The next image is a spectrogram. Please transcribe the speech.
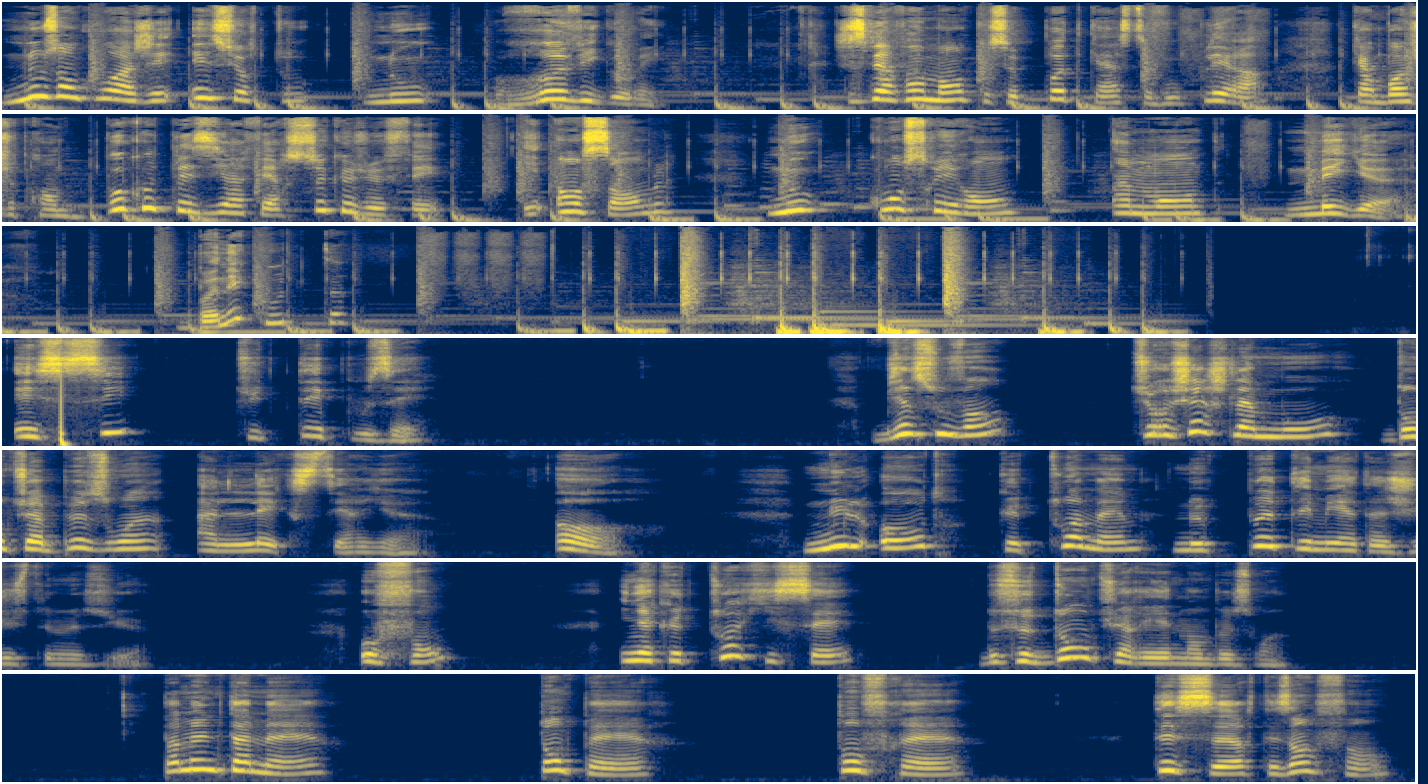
nous encourager et surtout nous revigorer. J'espère vraiment que ce podcast vous plaira car moi je prends beaucoup de plaisir à faire ce que je fais et ensemble, nous construirons un monde meilleur. Bonne écoute Et si tu t'épousais? Bien souvent, tu recherches l'amour dont tu as besoin à l'extérieur. Or, nul autre que toi-même ne peut t'aimer à ta juste mesure. Au fond, il n'y a que toi qui sais de ce dont tu as réellement besoin. Pas même ta mère, ton père, ton frère, tes sœurs, tes enfants,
